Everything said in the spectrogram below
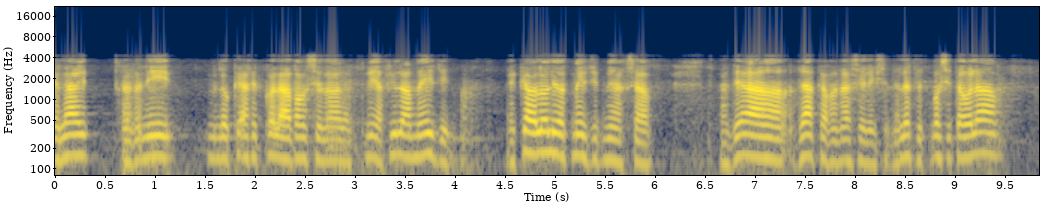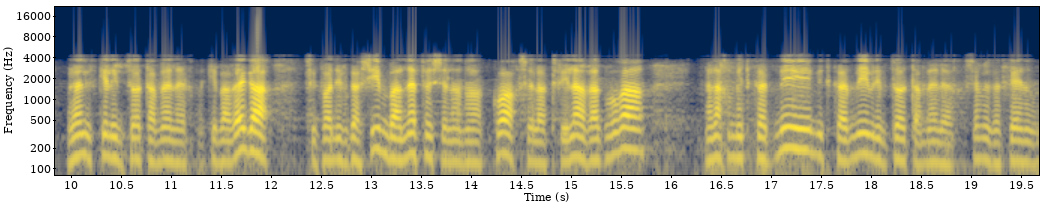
אליי, אז אני לוקח את כל העבר שלו על עצמי, אפילו המייזין. העיקר לא להיות מייזית מעכשיו. אז זה, זה הכוונה שלי, שנלך לכבוש את העולם, אולי נזכה למצוא את המלך. כי ברגע שכבר נפגשים בנפש שלנו הכוח של התפילה והגבורה, אנחנו מתקדמים, מתקדמים למצוא את המלך, השם יזכנו.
